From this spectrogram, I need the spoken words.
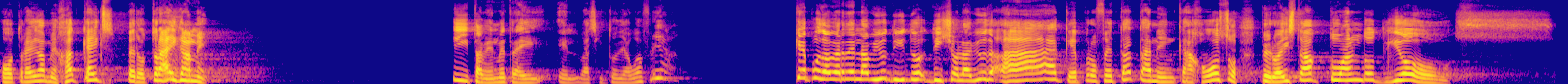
o tráigame hot cakes, pero tráigame. Y también me trae el vasito de agua fría. ¿Qué pudo haber de la viuda, dicho la viuda? Ah, qué profeta tan encajoso. Pero ahí está actuando Dios.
